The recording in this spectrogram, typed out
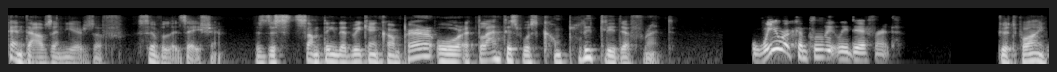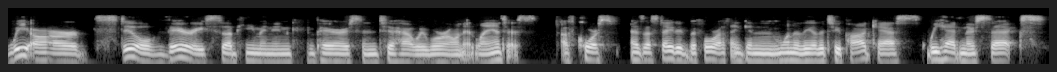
ten thousand years of civilization? Is this something that we can compare, or Atlantis was completely different? We were completely different. Good point. We are still very subhuman in comparison to how we were on Atlantis. Of course, as I stated before, I think in one of the other two podcasts, we had no sex.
